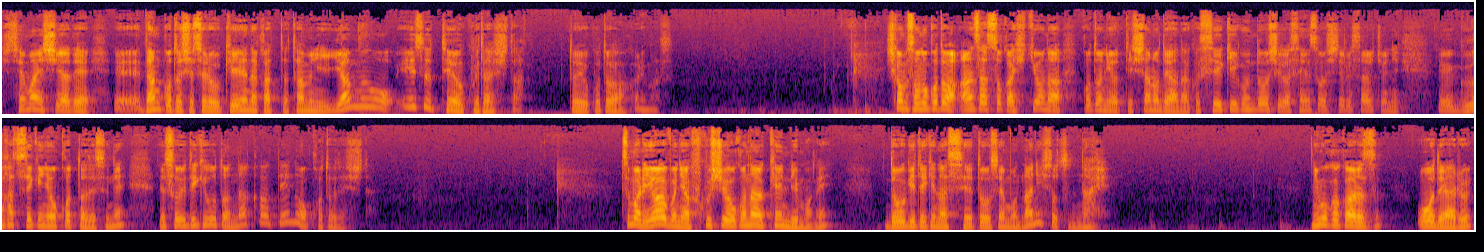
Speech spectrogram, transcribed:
狭い視野で、断固としてそれを受け入れなかったために、やむを得ず手を下したということがわかります。しかもそのことは暗殺とか卑怯なことによってしたのではなく、正規軍同士が戦争している最中に偶発的に起こったですね、そういう出来事の中でのことでした。つまり、ヨアブには復讐を行う権利もね、道義的な正当性も何一つない。にもかかわらず、王である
